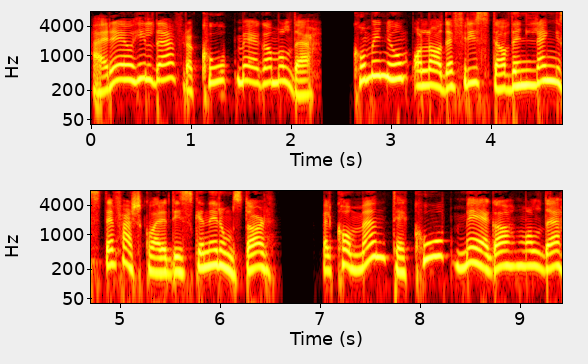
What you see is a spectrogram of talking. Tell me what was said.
Her er jo Hilde fra Coop Mega Molde. Kom innom og la deg friste av den lengste ferskvaredisken i Romsdal. Velkommen til Coop Mega Molde.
